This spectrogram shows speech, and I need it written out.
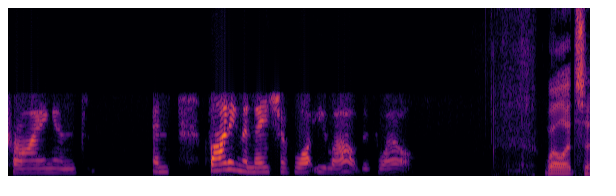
trying and and finding the niche of what you love as well. Well, it's a,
